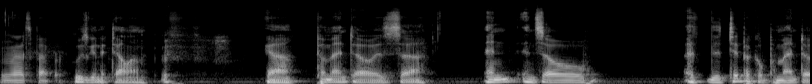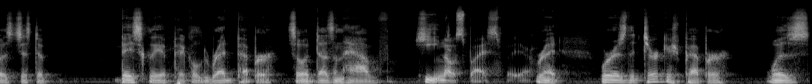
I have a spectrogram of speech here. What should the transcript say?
that's pepper. who's going to tell him? yeah, pimento is, uh, and and so uh, the typical pimento is just a basically a pickled red pepper, so it doesn't have heat. No spice, but yeah. Right. Whereas the Turkish pepper was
